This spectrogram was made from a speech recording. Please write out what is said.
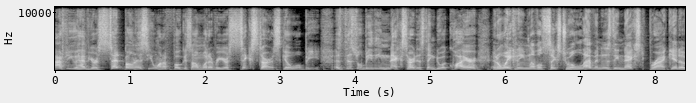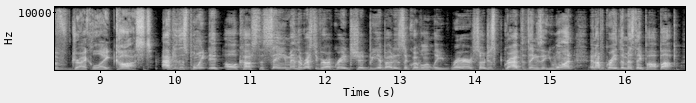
After you have your set bonus, you want to focus on whatever your 6 star skill will be, as this will be the next hardest thing to acquire, and Awakening level 6 to 11 is the next bracket of Dracolite cost. After this point, it all costs the same, and the rest of your upgrades should be about as equivalently rare, so just grab the things that you want and upgrade them as they pop up.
